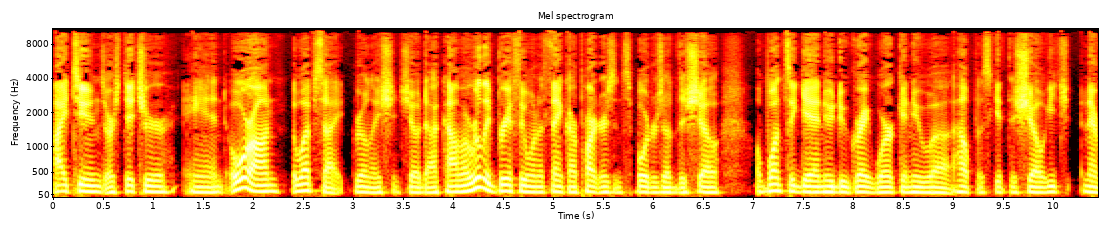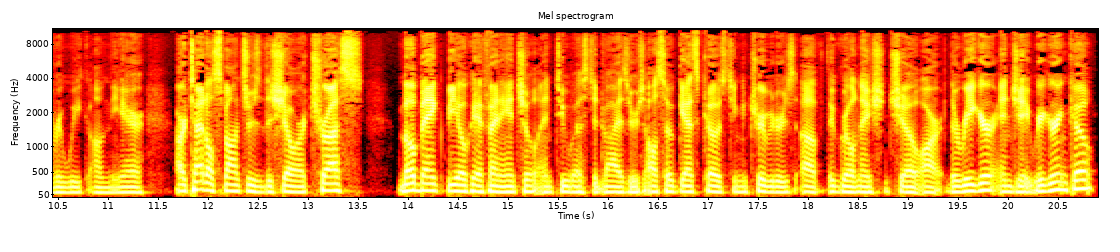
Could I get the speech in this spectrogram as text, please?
iTunes or Stitcher and or on the website, grillnationshow.com. I really briefly want to thank our partners and supporters of the show uh, once again who do great work and who uh, help us get the show each and every week on the air. Our title sponsors of the show are Truss, Mobank, BOK Financial, and Two West Advisors. Also, guest hosts and contributors of the Grill Nation show are The Rieger and J. Rieger and Co.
